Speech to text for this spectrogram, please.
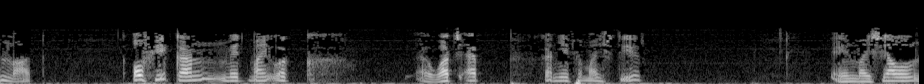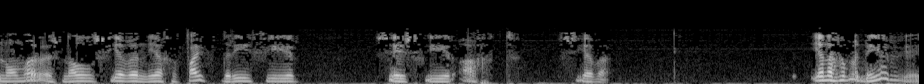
inlaat. Of jy kan met my ook een WhatsApp kan jy vir my stuur. En my cellnummer is 079534 6487 enige manier jy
